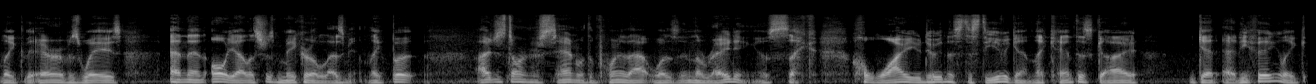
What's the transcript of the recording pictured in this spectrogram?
like the error of his ways and then oh yeah let's just make her a lesbian like but i just don't understand what the point of that was in the writing. It was like why are you doing this to steve again? Like can't this guy get anything? Like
